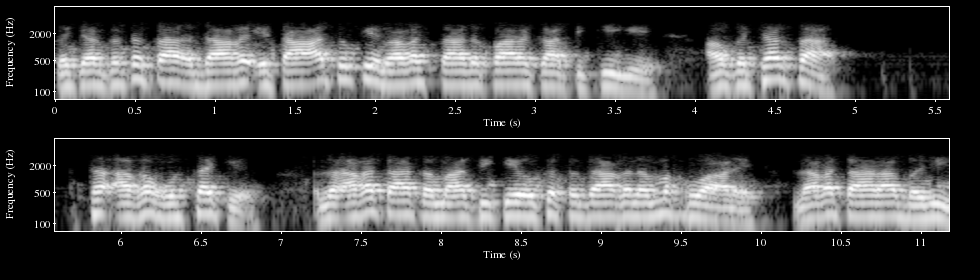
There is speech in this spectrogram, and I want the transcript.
که چرته ته داغه اطاعت کې نو هغه ستاسو لپاره کافي کیږي او که چرته ته هغه غوسه کې نو هغه تا ته ماتي کې او کته داغه نه مخ واړې هغه تارا بلی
